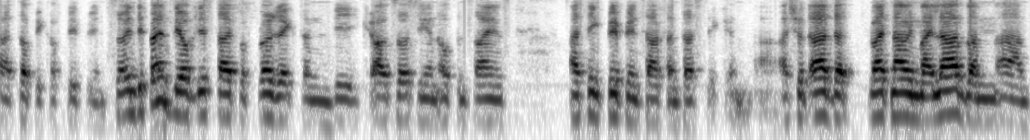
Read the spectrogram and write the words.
uh, topic of preprints. So independently of this type of project and the crowdsourcing and open science, I think preprints are fantastic. And uh, I should add that right now in my lab, I'm, um,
